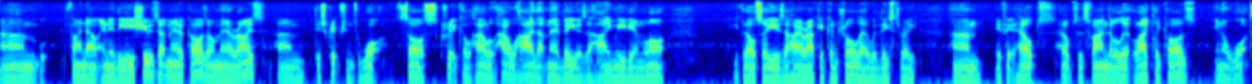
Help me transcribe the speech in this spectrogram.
um, find out any of the issues that may cause or may arise. Um, descriptions what source critical how how high that may be as a high medium low you could also use a hierarchy control there with these three. Um, if it helps helps us find the likely cause you know what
